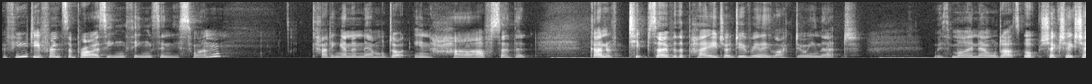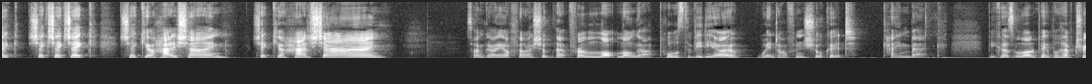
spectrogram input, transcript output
A few different surprising things in this one. Cutting an enamel dot in half so that kind of tips over the page. I do really like doing that with my enamel dots. Oh, shake, shake, shake, shake, shake, shake. Shake your high shine. Shake your high shine. So I'm going off and I shook that for a lot longer. Paused the video, went off and shook it, came back. Because a lot of people have tr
